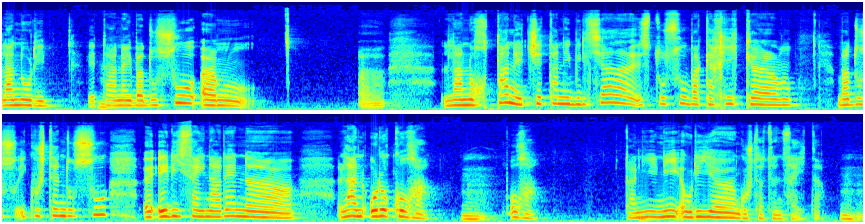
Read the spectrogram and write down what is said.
lan hori. Eta mm. nahi baduzu... Um, uh, lan hortan etxetan ibiltzea ez duzu bakarrik uh, ikusten duzu uh, erizainaren uh, lan orokora. Mm. Ora. Eta ni hori uh, gustatzen zaita. Mm -hmm.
